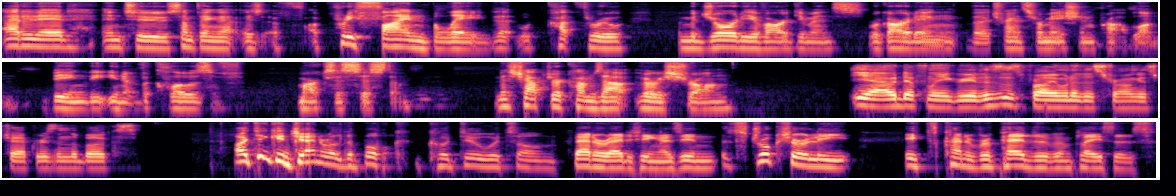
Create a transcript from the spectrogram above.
edited into something that is a, a pretty fine blade that would cut through the majority of arguments regarding the transformation problem being the you know the close of Marx's system. This chapter comes out very strong. Yeah, I would definitely agree. This is probably one of the strongest chapters in the books. I think in general the book could do with some better editing, as in structurally it's kind of repetitive in places.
